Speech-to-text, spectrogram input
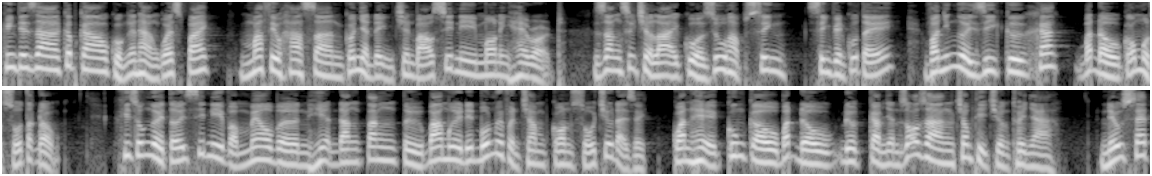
Kinh tế gia cấp cao của ngân hàng Westpac, Matthew Hassan có nhận định trên báo Sydney Morning Herald rằng sự trở lại của du học sinh, sinh viên quốc tế và những người di cư khác bắt đầu có một số tác động. Khi số người tới Sydney và Melbourne hiện đang tăng từ 30 đến 40% con số trước đại dịch, quan hệ cung cầu bắt đầu được cảm nhận rõ ràng trong thị trường thuê nhà nếu xét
